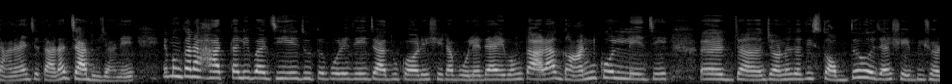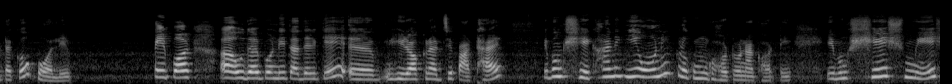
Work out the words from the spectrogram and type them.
জানায় যে তারা জাদু জানে এবং তারা হাততালি বাজিয়ে জুতো পরে যেই জাদু করে সেটা বলে দেয় এবং তারা গান করলে যে জনজাতি স্তব্ধ হয়ে যায় সেই বিষয়টাকেও বলে। এরপর উদয় পণ্ডিত তাদেরকে হীরক রাজ্যে পাঠায় এবং সেখানে গিয়ে অনেক রকম ঘটনা ঘটে এবং শেষ শেষমেশ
